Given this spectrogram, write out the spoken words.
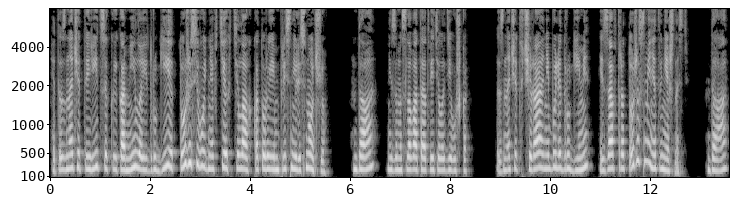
«Это значит, и Рицик, и Камила, и другие тоже сегодня в тех телах, которые им приснились ночью?» «Да», — незамысловато ответила девушка. «Значит, вчера они были другими, и завтра тоже сменят внешность?» «Да».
